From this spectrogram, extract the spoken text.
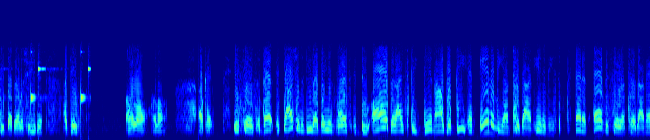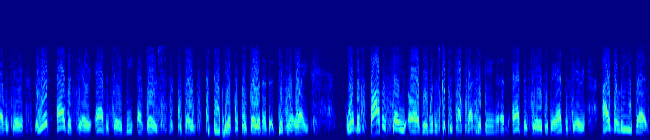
see, brother, let's you didn't. I gave. Hold on, hold on. Okay. It says, But if thou shalt indeed obey his voice and do all that I speak, then I will be an enemy unto thine enemies, and an adversary unto thine adversary. The word adversary, adversary mean adverse, to go to do different, to go in a, a different way. When the Father say, or the, when the Scripture talks about him being an adversary to the adversary, I believe that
